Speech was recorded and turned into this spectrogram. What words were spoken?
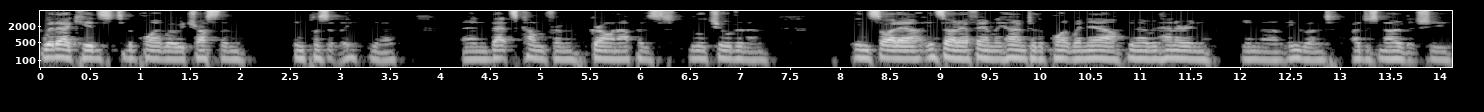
with our kids to the point where we trust them implicitly, you know, and that's come from growing up as little children and inside our inside our family home to the point where now, you know, with Hannah in in um, England, I just know that she,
